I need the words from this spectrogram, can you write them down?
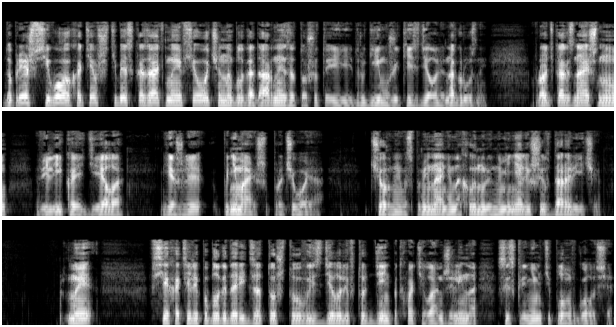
«Да прежде всего, хотевши тебе сказать, мы все очень благодарны за то, что ты и другие мужики сделали на грузной. Вроде как, знаешь, ну, великое дело, ежели понимаешь, про чего я. Черные воспоминания нахлынули на меня, лишив дара речи. Мы все хотели поблагодарить за то, что вы сделали в тот день, подхватила Анжелина с искренним теплом в голосе.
